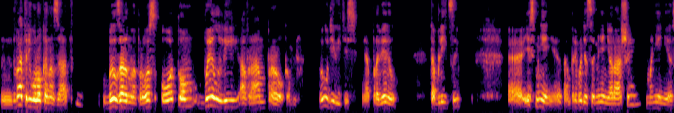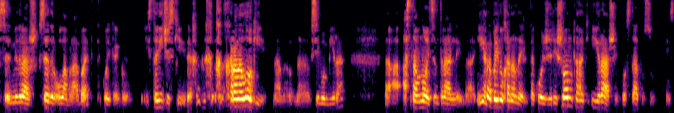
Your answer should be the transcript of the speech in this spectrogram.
два-три урока назад был задан вопрос о том, был ли Авраам пророком. Вы удивитесь, я проверил таблицы. Э, есть мнение, там приводится мнение Раши, мнение Мидраш Седер Олам Раба, это такой как бы исторические да, хронологии да, всего мира, да, основной, центральный, да, и Рабейну Хананель, такой же решен, как и Раши по статусу, из,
